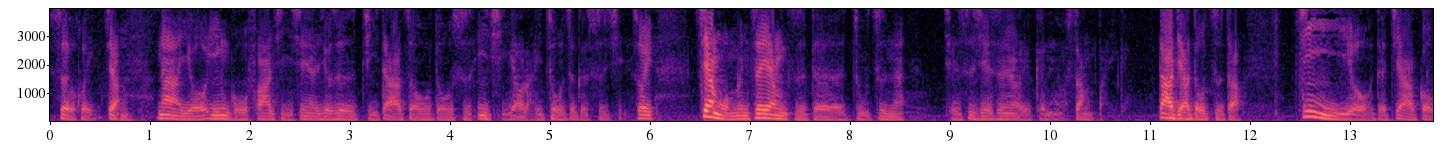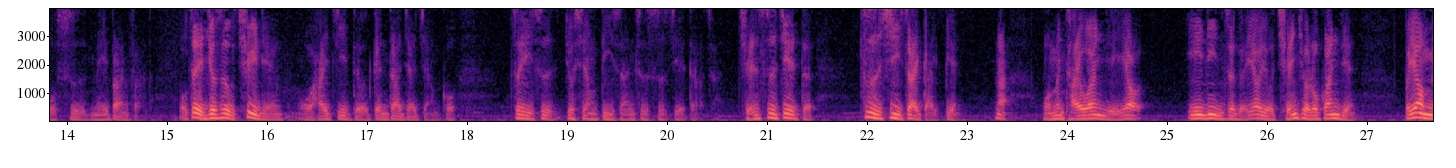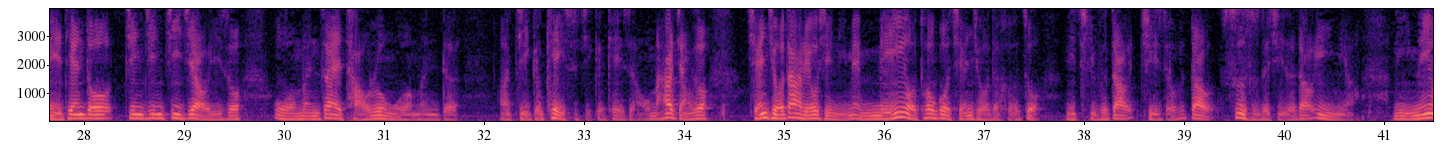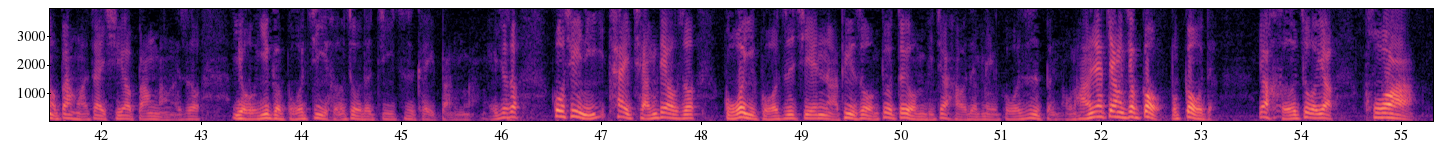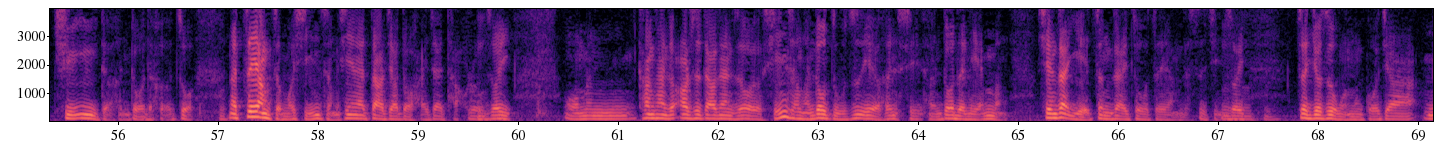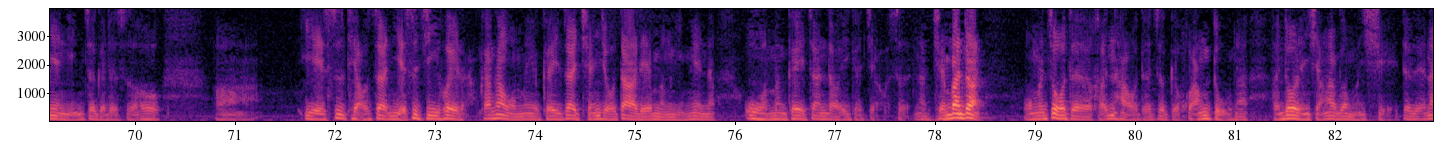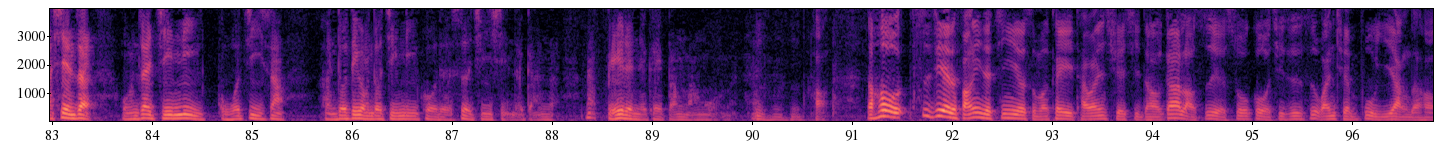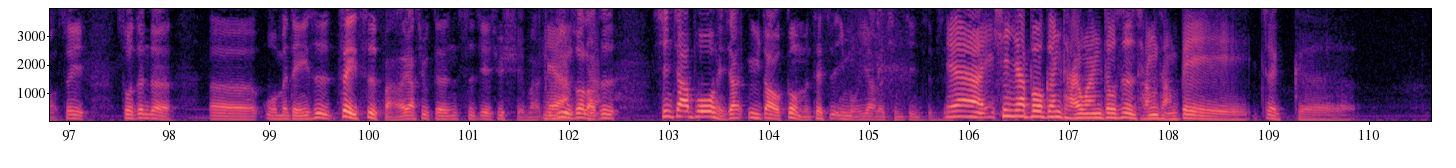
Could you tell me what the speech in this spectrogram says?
社会，这样那由英国发起，现在就是几大洲都是一起要来做这个事情。所以像我们这样子的组织呢，全世界上要有可能有上百个，大家都知道，既有的架构是没办法的。这也就是去年我还记得跟大家讲过。这一次就像第三次世界大战，全世界的秩序在改变，那我们台湾也要依令这个，要有全球的观点，不要每天都斤斤计较于说我们在讨论我们的啊几个 case 几个 case 啊，我们还要讲说全球大流行里面没有透过全球的合作，你取不到取得不到适时的取得到疫苗，你没有办法在需要帮忙的时候有一个国际合作的机制可以帮忙，也就是说。过去你太强调说国与国之间呐，譬如说我们对对我们比较好的美国、日本，我们好像这样就够不够的？要合作，要跨区域的很多的合作。那这样怎么形成？现在大家都还在讨论。所以，我们看看这二次大战之后形成很多组织，也有很很多的联盟，现在也正在做这样的事情。所以，这就是我们国家面临这个的时候啊，也是挑战，也是机会了。看看我们也可以在全球大联盟里面呢。我们可以站到一个角色。那前半段我们做的很好的这个防堵呢，很多人想要跟我们学，对不对？那现在我们在经历国际上很多地方都经历过的社区型的感染，那别人也可以帮忙我们。嗯嗯嗯，好。然后世界的防疫的经验有什么可以台湾学习的？刚刚老师也说过，其实是完全不一样的哈。所以说真的，呃，我们等于是这一次反而要去跟世界去学嘛。比如说老师。新加坡很像遇到跟我们这次一模一样的情境，是不是？呀，yeah, 新加坡跟台湾都是常常被这个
